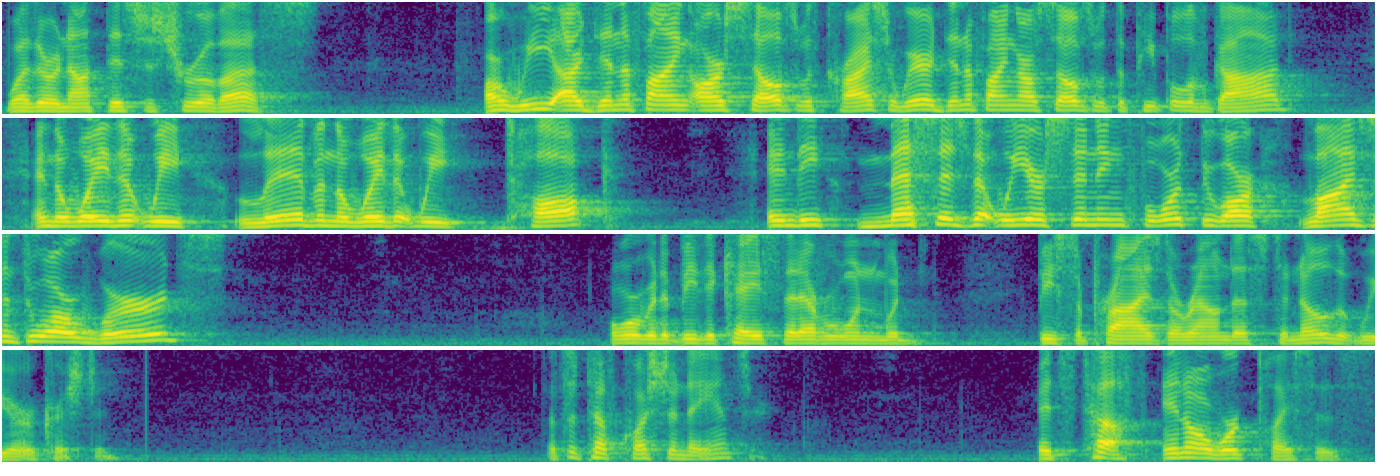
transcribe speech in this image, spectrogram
Whether or not this is true of us. Are we identifying ourselves with Christ? Are we identifying ourselves with the people of God? In the way that we live, in the way that we talk, in the message that we are sending forth through our lives and through our words? Or would it be the case that everyone would be surprised around us to know that we are a Christian? That's a tough question to answer. It's tough in our workplaces,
